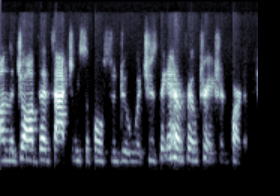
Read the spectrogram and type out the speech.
on the job that's actually supposed to do, which is the air filtration part of it.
